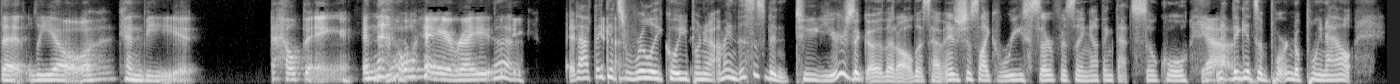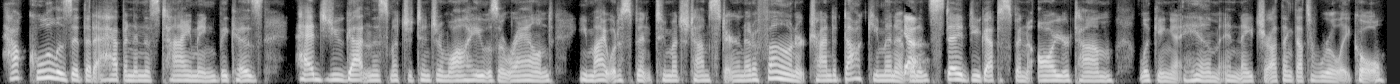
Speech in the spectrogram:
that Leo can be helping in that Yeah. way, right? Yeah. Like, And I think it's really cool you pointed out. I mean, this has been two years ago that all this happened. It's just like resurfacing. I think that's so cool. And yeah. I think it's important to point out how cool is it that it happened in this timing? Because had you gotten this much attention while he was around, you might would have spent too much time staring at a phone or trying to document it. Yeah. But instead, you got to spend all your time looking at him in nature. I think that's really cool.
